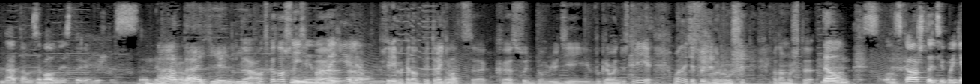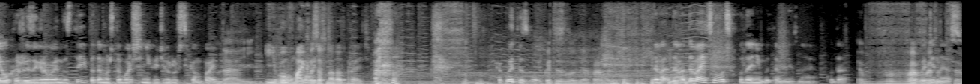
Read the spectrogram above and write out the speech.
Да, там забавная история вышла с... э. Надоели. Да, он сказал, что Не, не типа надоели, он- все время, когда он притрагивается к судьбам людей в игровой индустрии, он эти судьбы рушит, потому что Да, он, он сказал, что типа я ухожу из игровой индустрии, потому что больше не хочу рушить компанию. да, Его в Microsoft надо отправить. Какой ты злой. какой ты злой, да, правда. Давай- давай- давайте лучше куда-нибудь там, не знаю, куда. В, в, в В этот, 1С.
